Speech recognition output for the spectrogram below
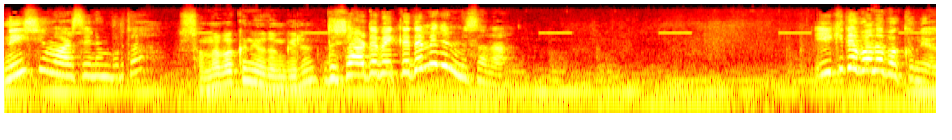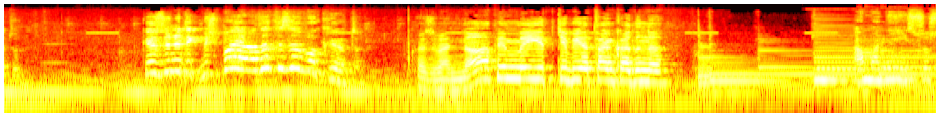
Ne işin var senin burada? Sana bakınıyordum Gül'ün. Dışarıda bekle demedim mi sana? İyi ki de bana bakınıyordun. Gözünü dikmiş bayağı da kıza bakıyordun. Kız ben ne yapayım meyyit gibi yatan kadını? Aman iyi sus.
